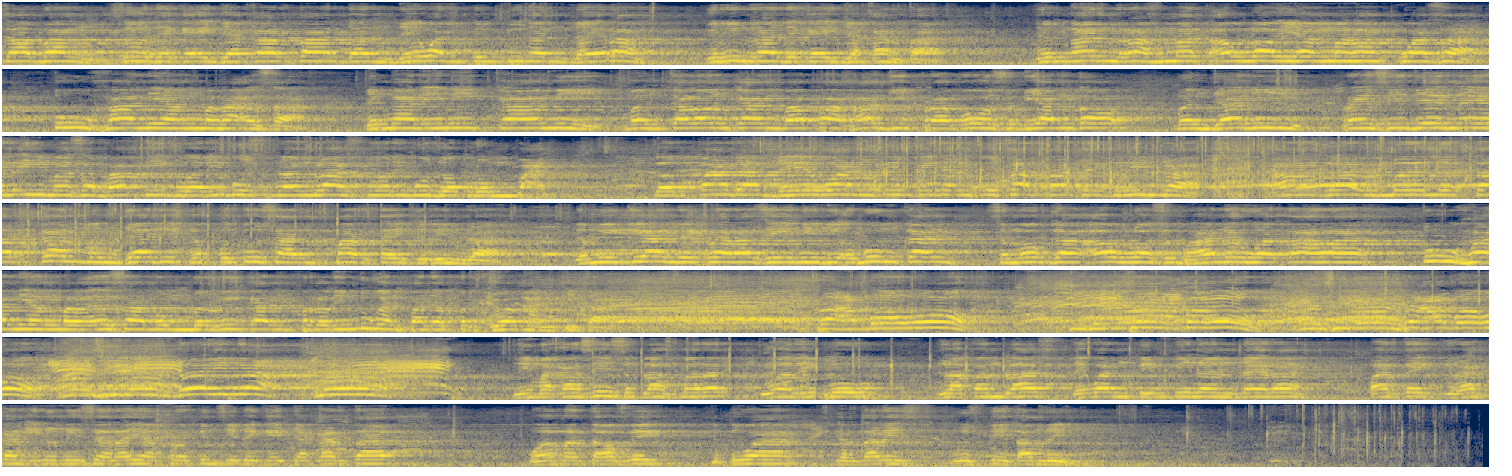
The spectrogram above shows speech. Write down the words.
Cabang se-DKI Jakarta dan Dewan Pimpinan Daerah Gerindra DKI Jakarta dengan rahmat Allah yang Maha Kuasa, Tuhan yang Maha Esa. Dengan ini kami mencalonkan Bapak Haji Prabowo Subianto menjadi Presiden RI masa bakti 2019-2024 kepada Dewan Pimpinan Pusat Partai Gerindra agar menetapkan menjadi keputusan Partai Gerindra. Demikian deklarasi ini diumumkan. Semoga Allah Subhanahu wa taala Tuhan yang Maha Esa memberikan perlindungan pada perjuangan kita. Prabowo, Prabowo, Gerindra. Terima kasih 11 Maret 2018 Dewan Pimpinan Daerah Partai Gerakan Indonesia Raya Provinsi DKI Jakarta Muhammad Taufik Ketua Sekretaris Husni Tamrin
